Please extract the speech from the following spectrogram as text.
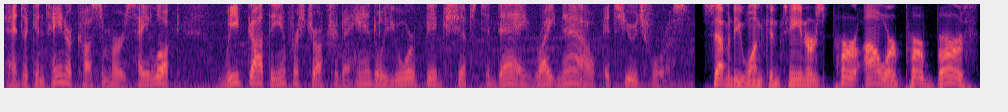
and to container customers, hey, look, we've got the infrastructure to handle your big ships today, right now, it's huge for us. 71 containers per hour per berth,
